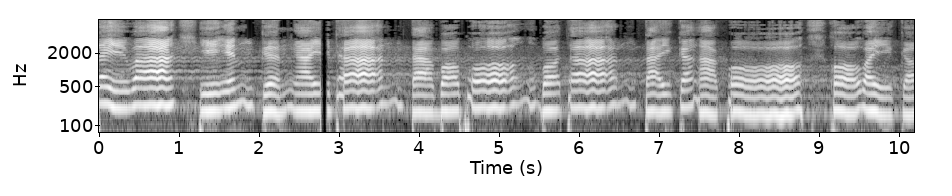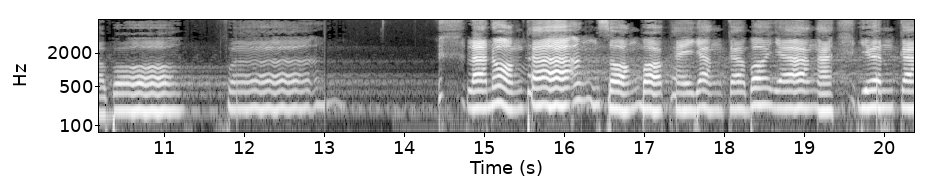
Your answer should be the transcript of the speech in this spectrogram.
ได้ว่าเห็นเกินไงทานตาบ่พอบ่ทานตายกะหากพอขอไว้กะบ่ ฟ้า ละน้องทางสองบอกให้ยังกะบ่ยังอะยืนกะ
